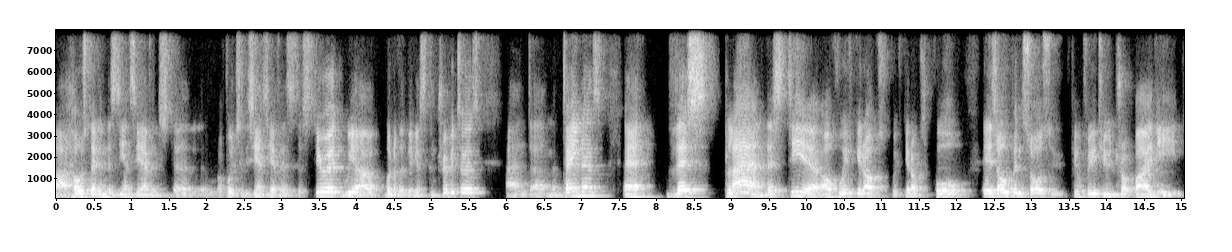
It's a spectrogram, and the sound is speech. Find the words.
uh, hosted in the CNCF, and, uh, of which the CNCF is the steward. We are one of the biggest contributors and uh, maintainers. Uh, this plan, this tier of Weave GitOps, Weave GitOps core is open source. Feel free to drop by the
